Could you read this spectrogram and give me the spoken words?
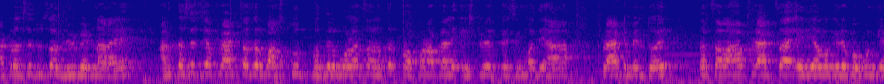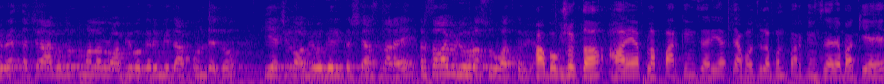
अटल सेतूचा व्ह्यू भेटणार आहे. आणि तसेच या फ्लॅटचा जर वास्तू बद्दल बोलायचं झालं तर प्रॉपर आपल्याला ईस्ट वेस्ट फेसिंग हा फ्लॅट मिळतोय. तर चला हा फ्लॅटचा एरिया वगैरे बघून घेऊया त्याच्या अगोदर तुम्हाला लॉबी वगैरे मी दाखवून देतो की याची लॉबी वगैरे कशी असणार आहे. तर चला व्हिडिओला सुरुवात करूया. हा बघू शकता हा आहे आपला पार्किंगचा एरिया त्या बाजूला पण पार्किंगचा एरिया बाकी आहे.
